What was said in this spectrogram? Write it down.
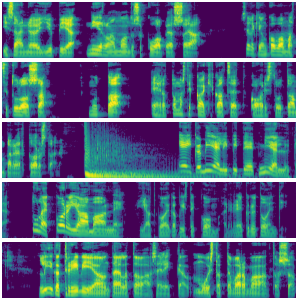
isännöi Jypiä Niiralan Montussa Kuopiossa ja sielläkin on kova matsi tulossa, mutta ehdottomasti kaikki katseet kohdistuu Tampereelle torstaina. Eikö mielipiteet miellytä? Tule korjaamaan ne. Jatkoaika.com rekrytointi. Liika trivia on täällä taas, eli muistatte varmaan tuossa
